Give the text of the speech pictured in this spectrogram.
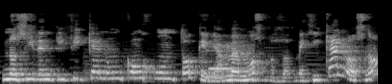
nos identifica en un conjunto que llamamos, pues los mexicanos, ¿no?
